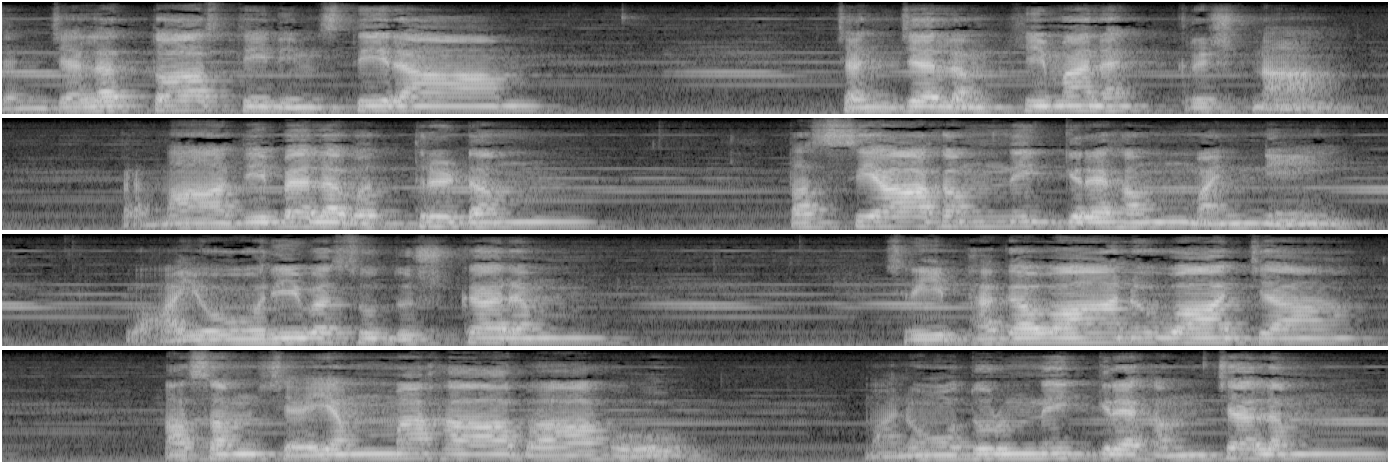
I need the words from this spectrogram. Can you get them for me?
चञ्चलत्वास्थितिं स्थिराम् चञ्चलं हि मनः कृष्ण प्रमादिबलवदृढम् तस्याहं निग्रहं मन्ये वायोरिव सुदुष्करम् श्रीभगवानुवाच असंशयं महाबाहो मनो दुर्निग्रहं चलम्।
